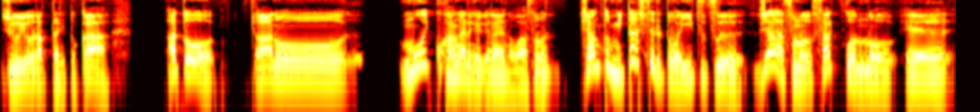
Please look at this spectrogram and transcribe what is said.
重要だったりとか、あと、あのーもう一個考えなきゃいけないのは、その、ちゃんと満たしてるとは言いつつ、じゃあその昨今の、えー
